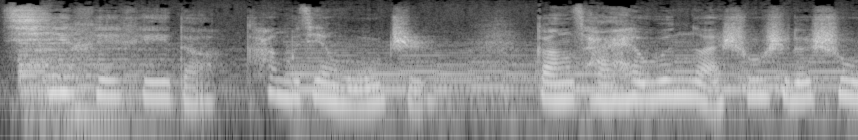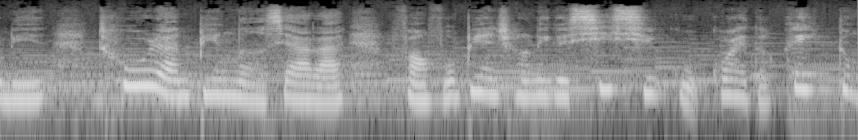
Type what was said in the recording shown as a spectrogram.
漆黑黑的，看不见五指。刚才还温暖舒适的树林，突然冰冷下来，仿佛变成了一个稀奇古怪的黑洞。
